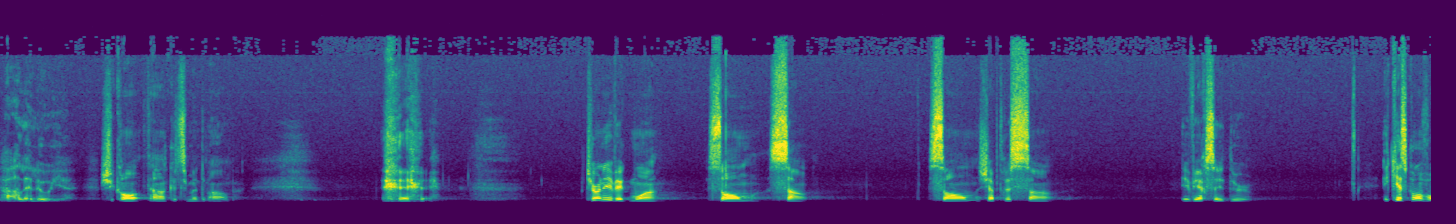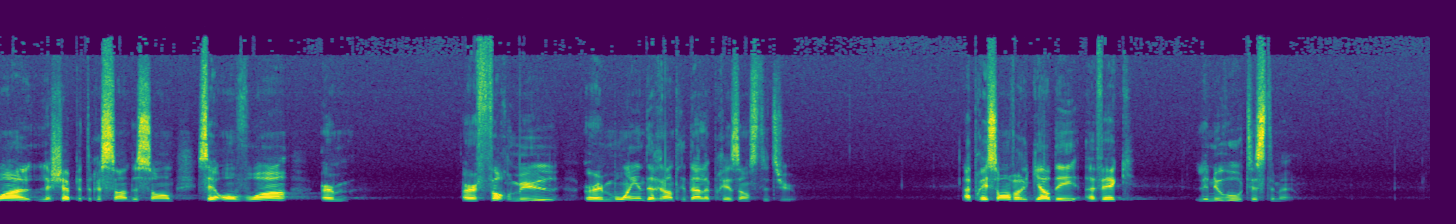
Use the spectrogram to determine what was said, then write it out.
Alléluia. Je suis content que tu me demandes. Tournez avec moi, Psaume 100. Psaume chapitre 100 et verset 2. Et qu'est-ce qu'on voit le chapitre 100 de Somme? C'est on voit un, formule, un moyen de rentrer dans la présence de Dieu. Après ça, on va regarder avec le Nouveau Testament.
